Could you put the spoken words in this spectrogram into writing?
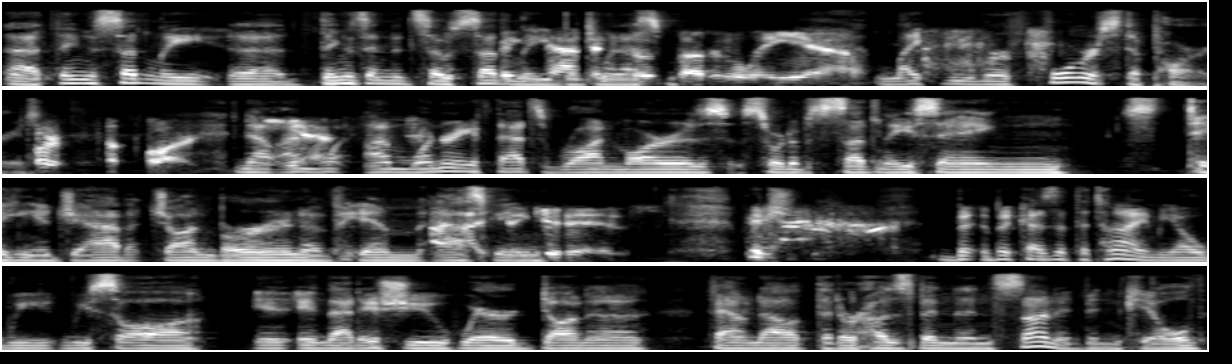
uh, things suddenly, uh, things ended so suddenly between happened us, so suddenly, yeah, like we were forced apart. or apart. Now, I'm I'm wondering if that's Ron Marz sort of suddenly saying, taking a jab at John Byrne of him asking. I think it is. Which, b- because at the time, you know, we, we saw in, in that issue where Donna found out that her husband and son had been killed,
